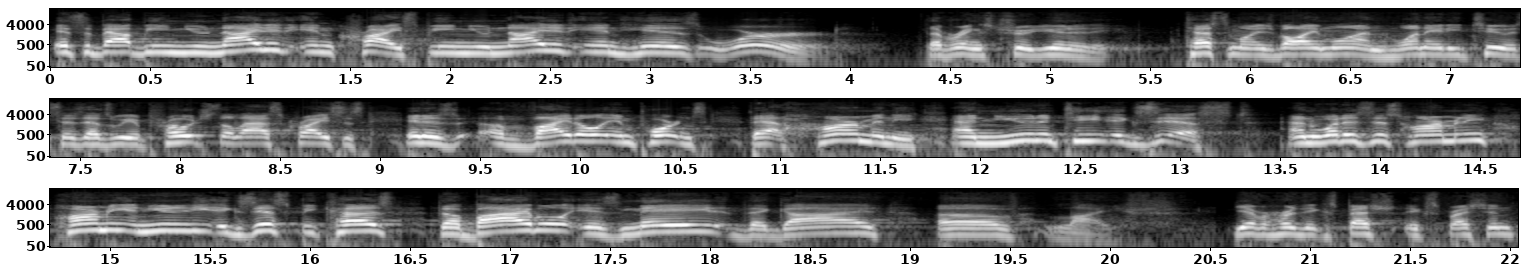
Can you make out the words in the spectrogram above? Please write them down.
It's about being united in Christ, being united in his word. That brings true unity. Testimonies, Volume 1, 182. It says, As we approach the last crisis, it is of vital importance that harmony and unity exist. And what is this harmony? Harmony and unity exist because the Bible is made the guide of life. You ever heard the expression,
